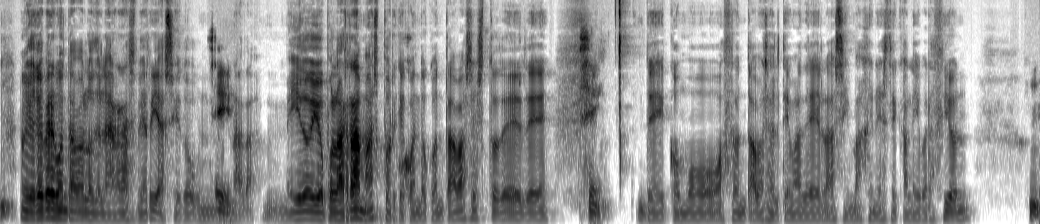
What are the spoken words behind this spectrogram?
Mm. yo te preguntaba lo de la Raspberry, ha sido un nada. Me he ido yo por las ramas porque cuando contabas esto de, de cómo afrontabas el tema de las imágenes de calibración, Mm.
